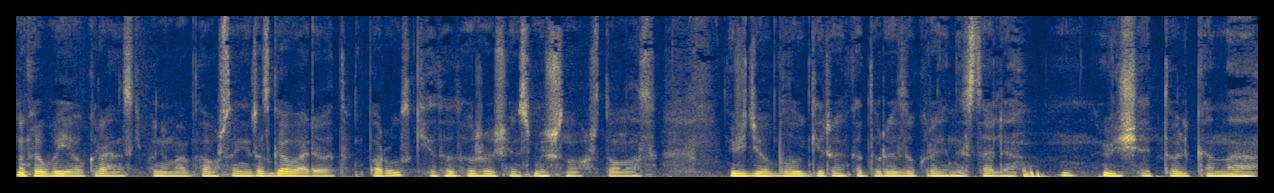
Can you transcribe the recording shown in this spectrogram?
Ну, как бы я украинский понимаю, потому что они разговаривают по-русски. Это тоже очень смешно, что у нас видеоблогеры, которые из Украины стали вещать только на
